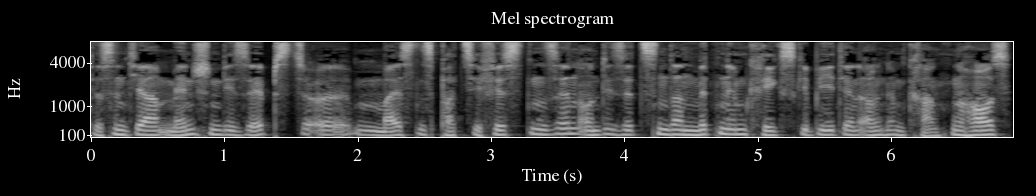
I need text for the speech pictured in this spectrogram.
das sind ja Menschen, die selbst äh, meistens Pazifisten sind und die sitzen dann mitten im Kriegsgebiet in irgendeinem Krankenhaus,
